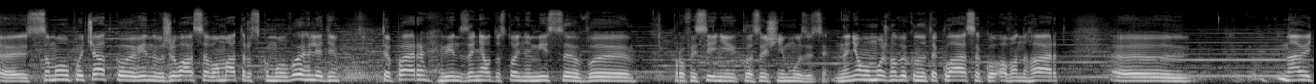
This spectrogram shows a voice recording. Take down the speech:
Е, З самого початку він вживався в аматорському вигляді. Тепер він зайняв достойне місце в професійній класичній музиці. На ньому можна виконати класику, авангард. е, Навіть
